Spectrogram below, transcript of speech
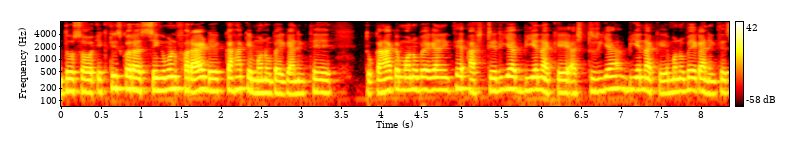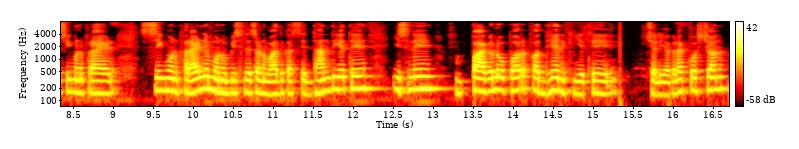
दो सौ इकतीस का रहा सिगमन फ्राइड कहाँ के मनोवैज्ञानिक थे? तो कहाँ के मनोवैज्ञानिक थे? ऑस्ट्रेलिया बियना के, ऑस्ट्रिया बियना के मनोवैज्ञानिक थे सिगमन फ्राइड सिगमन फ्राइड ने मनोविश्लेषणवाद का सिद्धांत दिए थे। इसने पागलों पर अध्ययन किए थे। चलिए अगला क्वेश्चन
